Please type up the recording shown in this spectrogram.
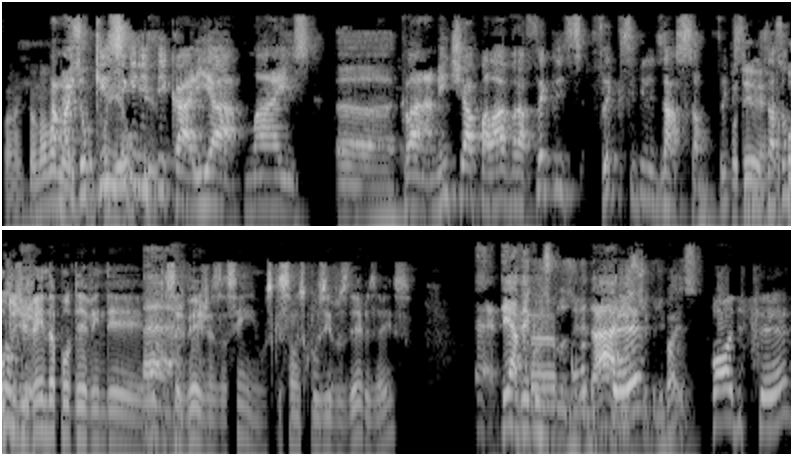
Tá? Então, novamente, ah, mas o que significaria que... mais Uh, claramente a palavra flex, flexibilização. flexibilização poder, ponto de venda poder vender é. outras cervejas assim, os que são exclusivos deles, é isso? É, tem a ver com é, exclusividade, ser, esse tipo de coisa? Pode ser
